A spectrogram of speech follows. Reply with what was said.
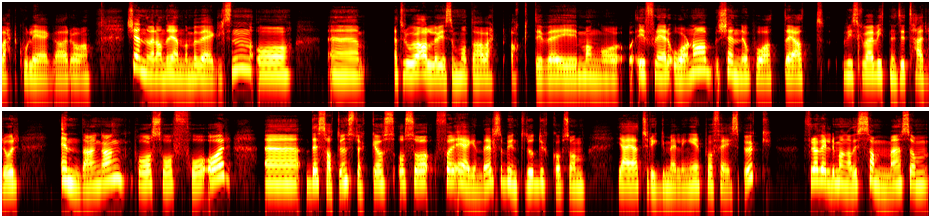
vært kollegaer og kjenner hverandre gjennom bevegelsen. Og eh, jeg tror jo alle vi som på en måte har vært aktive i, år, i flere år nå, kjenner jo på at det at vi skulle være vitne til terror enda en gang på så få år det satt jo en støkk i oss. Og så for egen del så begynte det å dukke opp sånn 'jeg er trygg'-meldinger på Facebook. Fra veldig mange av de samme som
